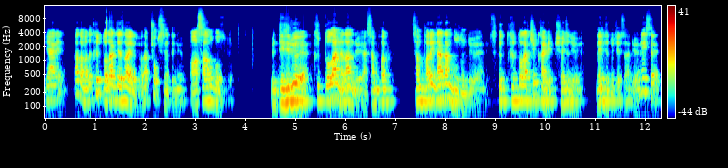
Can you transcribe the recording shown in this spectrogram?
Yani adama da 40 dolar ceza yazıyorlar. Çok sinirleniyor. Asabı bozuluyor. Ve deliriyor yani. 40 dolar ne lan diyor. Yani sen, par sen parayı nereden buldun diyor yani. 40, 40 dolar kim kaybetmiş hacı diyor yani. Nedir bu ceza diyor. Neyse.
